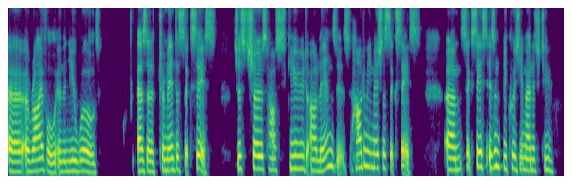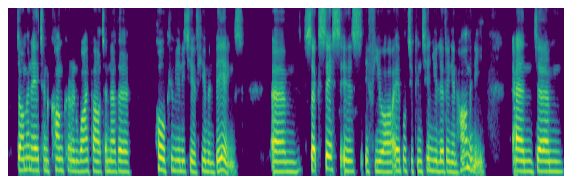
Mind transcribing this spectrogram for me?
uh, arrival in the New World as a tremendous success just shows how skewed our lens is. How do we measure success? Um, success isn't because you manage to dominate and conquer and wipe out another whole community of human beings. Um, success is if you are able to continue living in harmony. And um,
